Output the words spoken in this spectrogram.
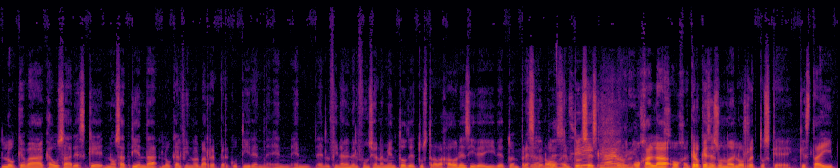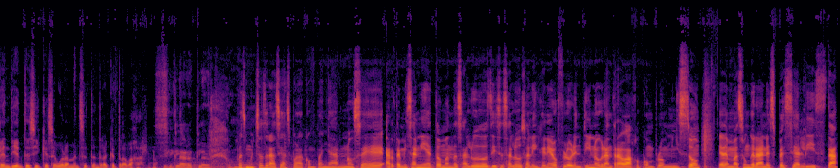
lo que va a causar es que no se atienda, lo que al final va a repercutir en, en, en, en el final en el funcionamiento de tus trabajadores y de, y de tu empresa, De ¿no? empresa. Entonces, Sí, claro. ojalá, oja- creo que ese es uno de los retos que, que está ahí pendientes y que seguramente se tendrá que trabajar, ¿no? Sí, claro, claro. Pues muchas gracias por acompañarnos. Eh, Artemisa Nieto manda saludos, dice saludos al ingeniero Florentino, gran trabajo, compromiso y además un gran especialista.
